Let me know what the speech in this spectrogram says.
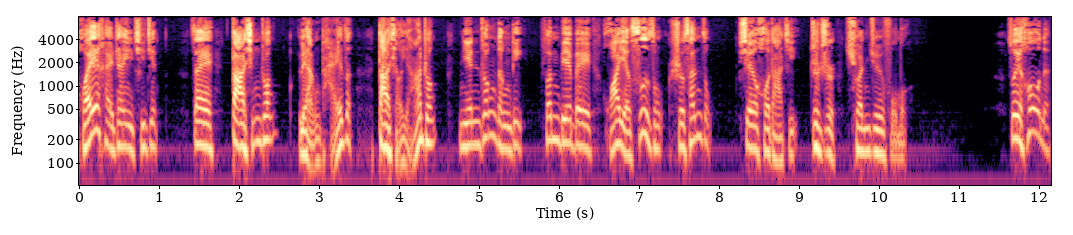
淮海战役期间，在大兴庄、两台子、大小牙庄、碾庄等地，分别被华野四纵、十三纵先后打击，直至全军覆没。最后呢，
